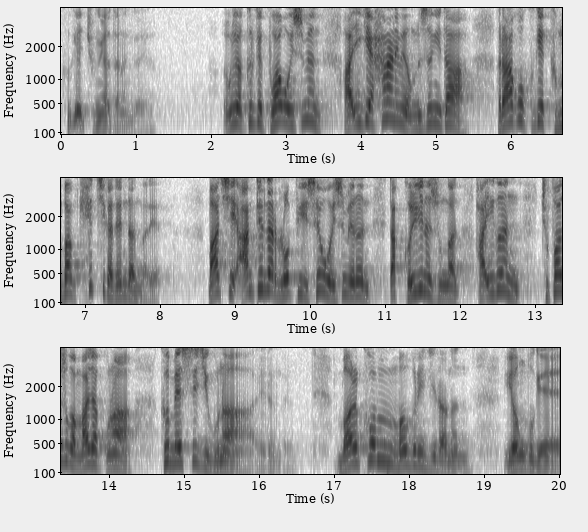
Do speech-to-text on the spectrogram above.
그게 중요하다는 거예요. 우리가 그렇게 구하고 있으면 아 이게 하나님의 음성이다 라고 그게 금방 캐치가 된단 말이에요. 마치 안테나를 높이 세우고 있으면은 딱 걸리는 순간 아 이거는 주파수가 맞았구나 그 메시지구나 이런 거예요. 멀콤 머그리지라는 영국의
